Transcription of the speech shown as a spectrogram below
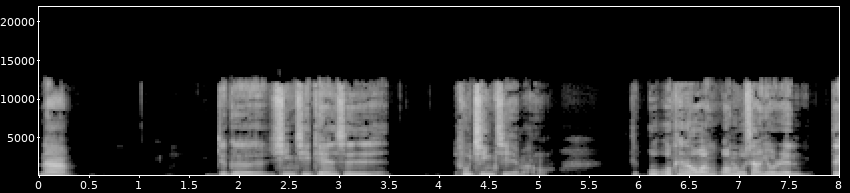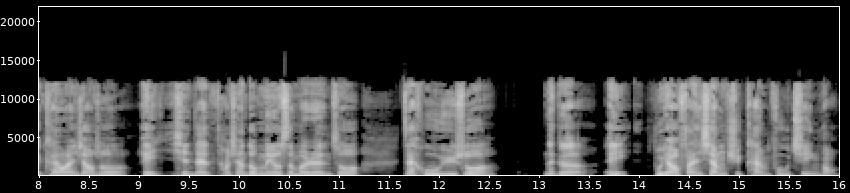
那这个星期天是父亲节嘛？哦。我我看到网网络上有人在开玩笑说，诶，现在好像都没有什么人说在呼吁说那个，诶，不要返乡去看父亲吼。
